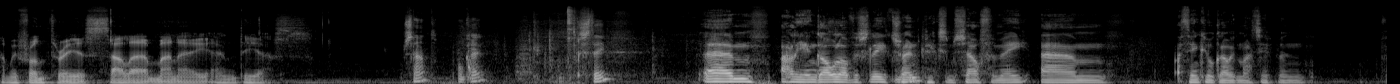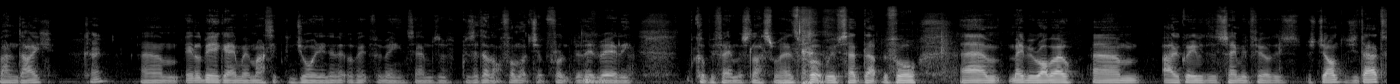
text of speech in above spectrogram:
And my front three is Salah, Mane, and Diaz. Sound okay. Steve. Um, Ali in goal, obviously. Trent mm-hmm. picks himself for me. Um, I think he'll go with Matip and Van Dijk. Okay. Um, it'll be a game where Matip can join in a little bit for me in terms of because they don't offer much up front, do they? Mm-hmm. Really, could be famous last words, but we've said that before. Um, maybe Robbo. Um, I agree with the same midfield as, as John, as your dad.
